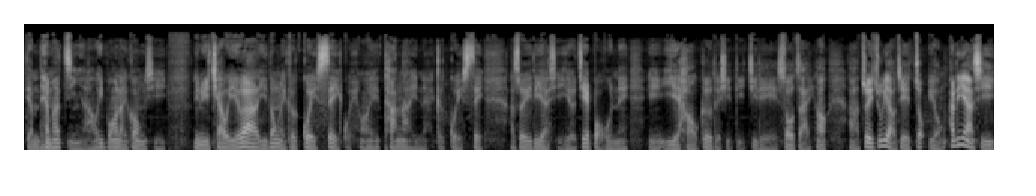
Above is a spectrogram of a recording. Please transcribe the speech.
点点仔钱啊！一般来讲是，因为超药啊，伊拢会去过洗过，吼，迄汤啊，因来去过洗啊，所以你也是有这部分呢，伊伊诶效果就是伫即个所在吼啊，最主要即个作用啊，你也是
